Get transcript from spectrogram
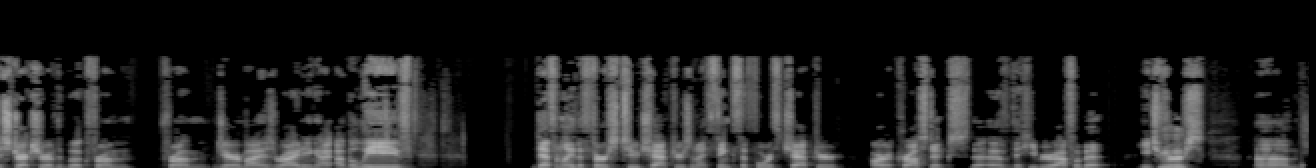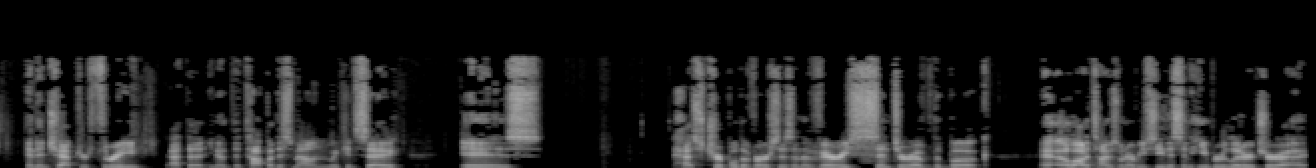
the structure of the book from from Jeremiah's writing. I, I believe definitely the first two chapters, and I think the fourth chapter are acrostics of the Hebrew alphabet, each mm-hmm. verse. Um, and then chapter three at the you know the top of this mountain, we could say, is has triple the verses in the very center of the book. A lot of times, whenever you see this in Hebrew literature, uh,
